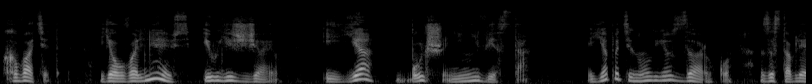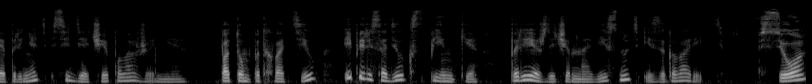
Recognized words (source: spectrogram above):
Хватит. Я увольняюсь и уезжаю. И я больше не невеста. Я потянул ее за руку, заставляя принять сидячее положение. Потом подхватил и пересадил к спинке, прежде чем нависнуть и заговорить. «Все,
